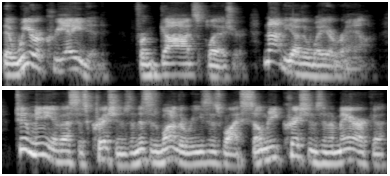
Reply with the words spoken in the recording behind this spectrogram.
that we are created for God's pleasure, not the other way around. Too many of us as Christians, and this is one of the reasons why so many Christians in America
